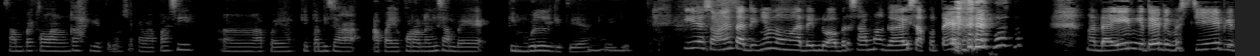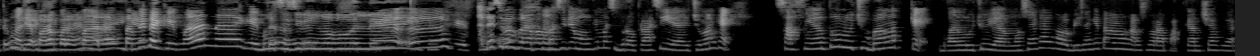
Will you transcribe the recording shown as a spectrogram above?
sampai ke langkah gitu maksudnya kenapa sih eh, apa ya kita bisa apa ya corona ini sampai timbul gitu ya kayak Hmm. gitu. iya soalnya tadinya mau ngadain doa bersama guys aku teh ngadain gitu ya di masjid gitu ngajak Ya orang bareng-bareng iya. tapi udah gimana gitu masih juga nggak boleh gitu. Heeh, gitu. ada sih beberapa masjid yang mungkin masih beroperasi ya cuman kayak safnya tuh lucu banget kayak bukan lucu ya maksudnya kan kalau biasanya kita memang harus merapatkan syaf ya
